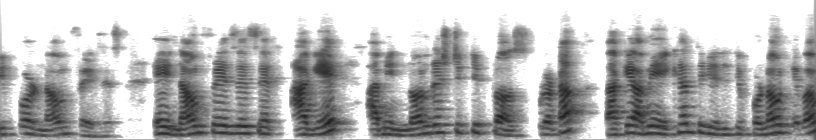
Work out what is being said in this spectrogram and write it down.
before noun phrases এই নাউন ফ্রেজেস এর আগে আমি নন রেস্ট্রিকটিভ ক্লজ পুরোটা তাকে আমি এখান থেকে রিলেটিভ প্রোনাউন এবং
